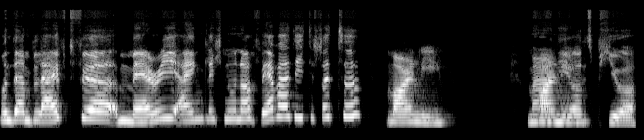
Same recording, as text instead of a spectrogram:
Und dann bleibt für Mary eigentlich nur noch, wer war die dritte? Marnie. Marnie, Marnie. aus Pure.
